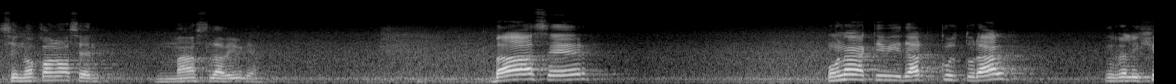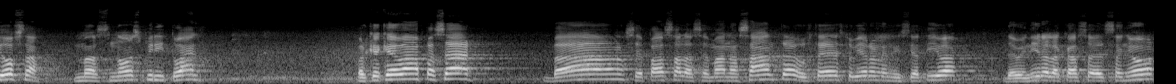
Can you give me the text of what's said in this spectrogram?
si no conocen más la Biblia. Va a ser una actividad cultural y religiosa, mas no espiritual. Porque ¿qué va a pasar? Va, se pasa la Semana Santa, ustedes tuvieron la iniciativa de venir a la casa del Señor.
